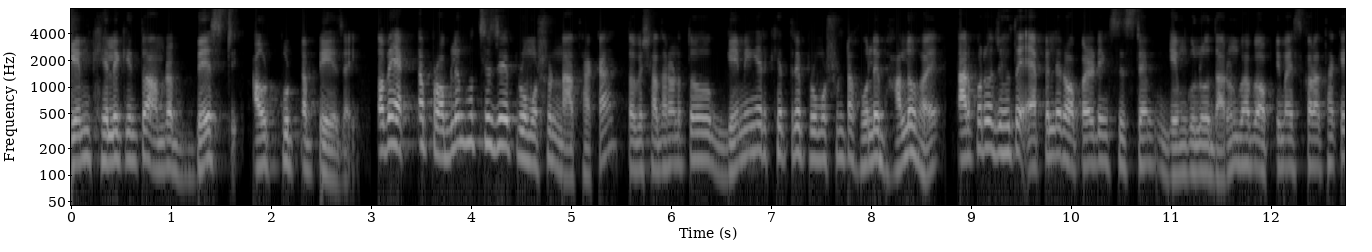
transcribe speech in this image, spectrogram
গেম খেলে কিন্তু আমরা বেস্ট আউটপুটটা পেয়ে যাই। তবে একটা প্রবলেম হচ্ছে যে প্রমোশন না থাকা, তবে সাধারণত গেমিং এর ক্ষেত্রে প্রমোশনটা হলে ভালো হয়। তারপরেও যেহেতু অ্যাপেলের অপারেটিং সিস্টেম গেমগুলো দারুণভাবে অপটিমাইজ করা থাকে,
